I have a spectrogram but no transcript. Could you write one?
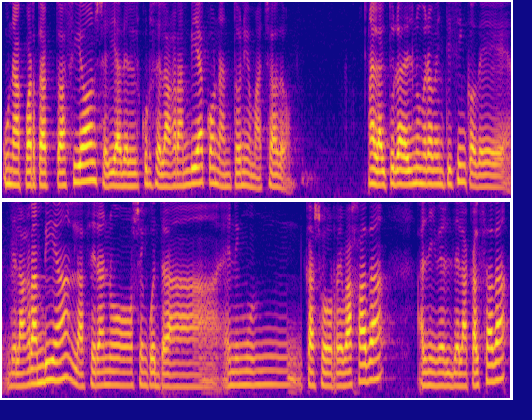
Una cuarta actuación sería del cruce de la Gran Vía con Antonio Machado. A la altura del número 25 de, la Gran Vía, la acera no se encuentra en ningún caso rebajada al nivel de la calzada,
